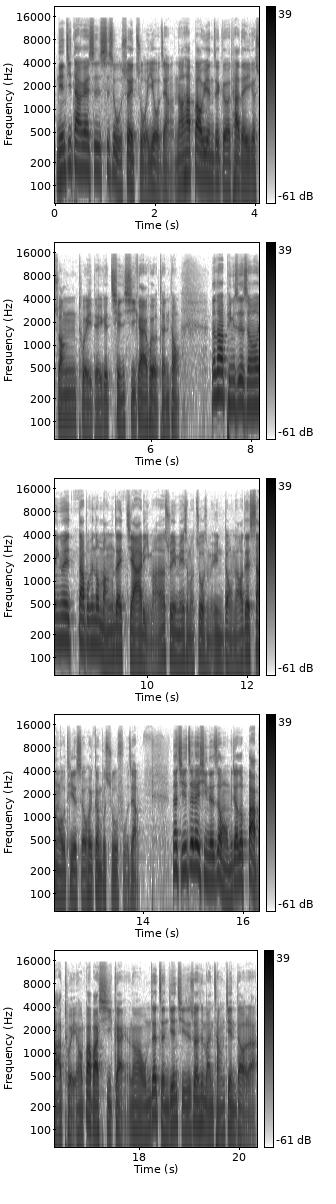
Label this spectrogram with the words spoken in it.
年纪大概是四十五岁左右这样，然后他抱怨这个他的一个双腿的一个前膝盖会有疼痛。那他平时的时候，因为大部分都忙在家里嘛，那所以没什么做什么运动，然后在上楼梯的时候会更不舒服这样。那其实这类型的这种我们叫做爸爸腿哦，爸爸膝盖，那我们在诊间其实算是蛮常见到的啦。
